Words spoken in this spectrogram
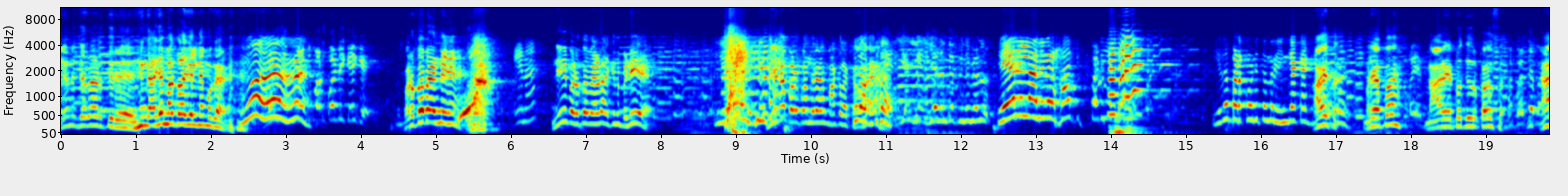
ಏನು ಜಗಳ ಆಡ್ತೀರಿ ಹಿಂಗಾಗೆ ಮಕ್ಕಳಾಗಿಲ್ಲ ನಿಮಗೆ ಬಡ್ಕೋಬೇಡ ನೀ ಏನ ನೀ ಬಡ್ಕೋಬೇಡ ಆಕಿನ ಬಡಿ ನೀನ ಬಡ್ಕೊಂಡ್ರ ಮಕ್ಕಳ ಏನಿಲ್ಲ ನಿನಗೆ ಹಾಕಿ ಪಡಿ ಇದು ಬಡ್ಕೊಂಡಿತ್ತಂದ್ರೆ ಹಿಂಗ್ಯಾಕೆ ಆಯ್ತು. ಮರಿಯಪ್ಪ ನಾಳೆ ಎಷ್ಟೊತ್ತಿದ್ರು ಕಳಿಸ. ಹಾ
